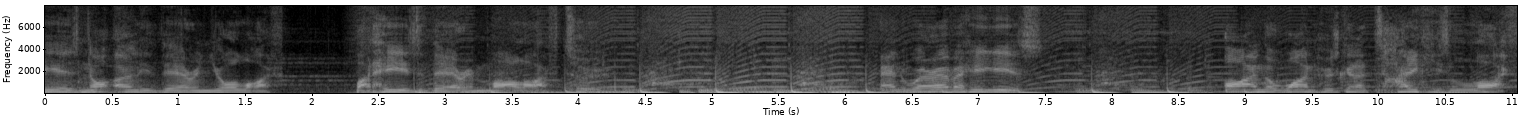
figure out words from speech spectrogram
He is not only there in your life, but he is there in my life too. And wherever he is, I'm the one who's gonna take his life.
